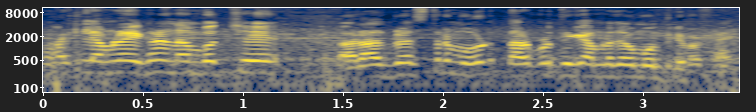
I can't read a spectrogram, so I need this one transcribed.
ফার্স্টলি আমরা এখানে নাম হচ্ছে রাজব্রাস্তার মোড় তারপর থেকে আমরা যাব মন্ত্রীর বাসায়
